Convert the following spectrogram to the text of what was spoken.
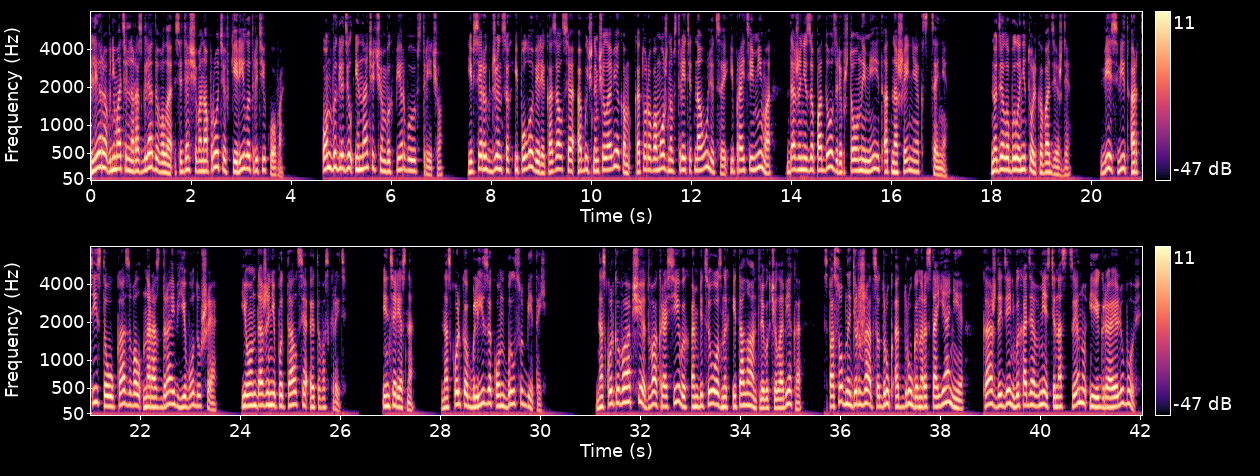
Лера внимательно разглядывала сидящего напротив Кирилла Третьякова. Он выглядел иначе, чем в их первую встречу. И в серых джинсах и пуловере казался обычным человеком, которого можно встретить на улице и пройти мимо, даже не заподозрив, что он имеет отношение к сцене. Но дело было не только в одежде. Весь вид артиста указывал на раздрай в его душе, и он даже не пытался этого скрыть. Интересно, насколько близок он был с убитой. Насколько вообще два красивых, амбициозных и талантливых человека способны держаться друг от друга на расстоянии, каждый день выходя вместе на сцену и играя любовь?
